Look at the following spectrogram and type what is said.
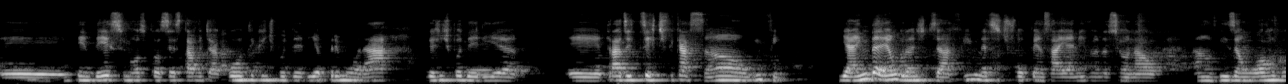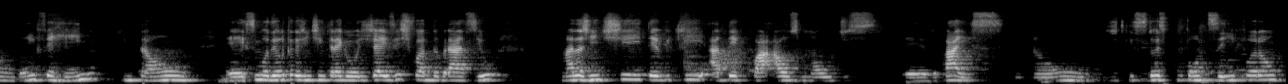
é, entender se o nosso processo estava de acordo, o que a gente poderia aprimorar, que a gente poderia é, trazer de certificação, enfim. E ainda é um grande desafio, né? Se a gente for pensar em a nível nacional, a Anvisa é um órgão bem ferrenho, então é, esse modelo que a gente entrega hoje já existe fora do Brasil, mas a gente teve que adequar aos moldes é, do país. Então, esses dois pontos aí foram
